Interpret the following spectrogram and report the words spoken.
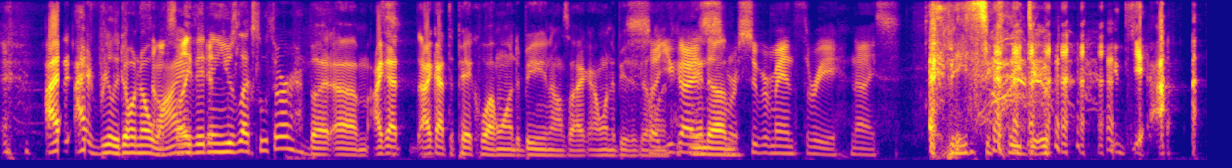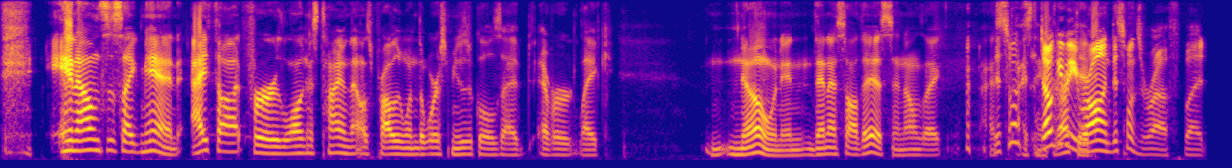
I I really don't know Sounds why like they it. didn't use Lex Luthor, but um I got I got to pick who I wanted to be and I was like I want to be the villain. So you guys and, um, were Superman three. Nice. basically do. yeah. And I was just like, man, I thought for the longest time that was probably one of the worst musicals I've ever like known. And then I saw this and I was like, I, This I one's don't get me corrected. wrong. This one's rough, but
